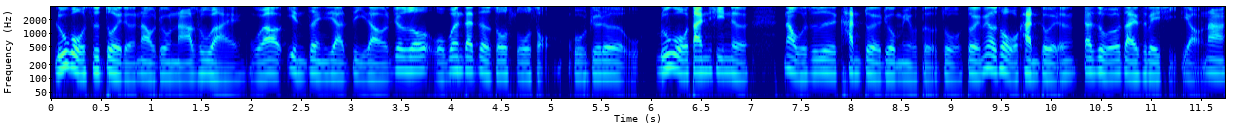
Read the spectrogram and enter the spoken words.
如果是对的，那我就拿出来，我要验证一下自己到，就是说我不能在这时候缩手。我觉得如果我担心了，那我是不是看对了就没有得做？对，没有错，我看对了，但是我又再一次被洗掉。那。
